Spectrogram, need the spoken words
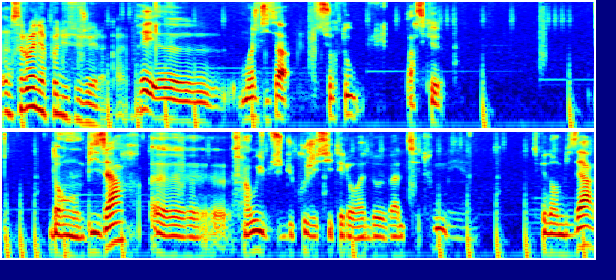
on, on s'éloigne un peu du sujet là quand même. Après, euh, moi je dis ça surtout parce que dans Bizarre, euh, enfin oui, du coup j'ai cité Lorenzo Val, c'est tout, mais parce que dans Bizarre,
